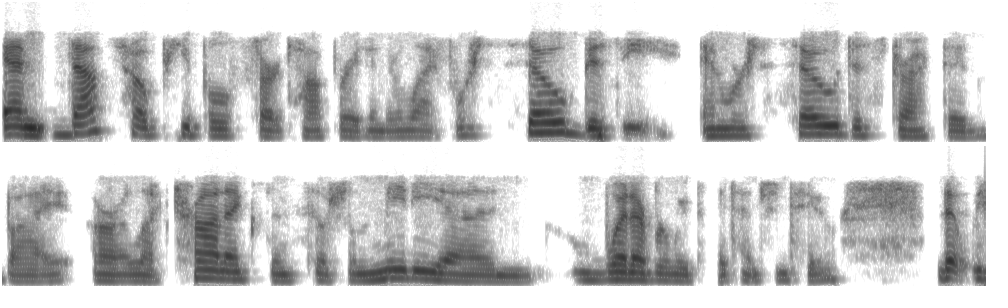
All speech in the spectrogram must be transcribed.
And that's how people start to operate in their life. We're so busy and we're so distracted by our electronics and social media and whatever we pay attention to that we,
